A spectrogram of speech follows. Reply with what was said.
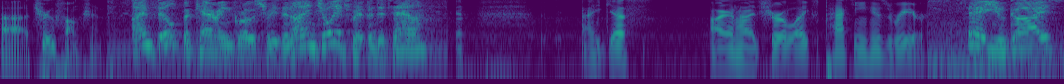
uh, true function. I'm built for carrying groceries, and I enjoy a trip into town. I guess Ironhide sure likes packing his rear. Hey, you guys.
